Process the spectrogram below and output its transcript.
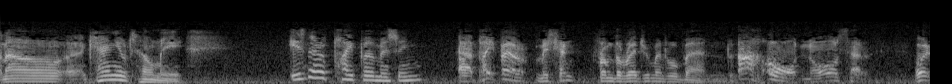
Now, uh, can you tell me, is there a piper missing A piper mission? from the regimental band? Ah, oh, no, sir. Well,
